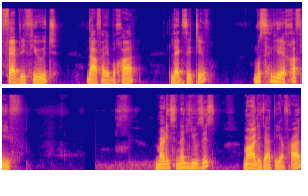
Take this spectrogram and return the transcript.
فیبریفیوج دافع بخار لیگزیٹو مسل خفیف میڈیسنل یوزز معالجاتی افعال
